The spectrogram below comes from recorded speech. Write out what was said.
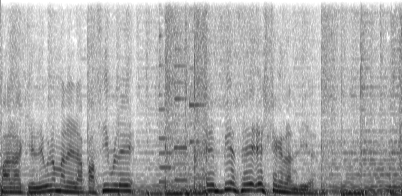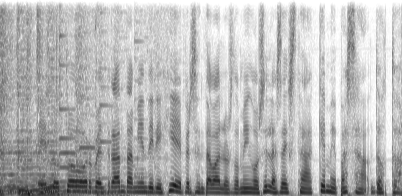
para que de una manera apacible empiece este gran día. El doctor Beltrán también dirigía y presentaba los domingos en la sexta. ¿Qué me pasa, doctor?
